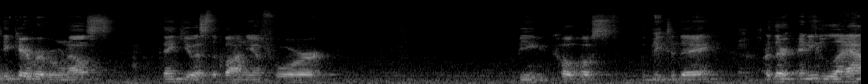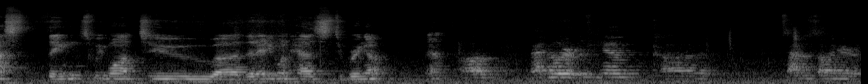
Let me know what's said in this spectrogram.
take care of everyone else. Thank you, Estefania, for being a co-host with me today. Are there any last things we want to uh, that anyone has to bring up? Matt? Um, Matt Miller at Ehem, uh, sound designer.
